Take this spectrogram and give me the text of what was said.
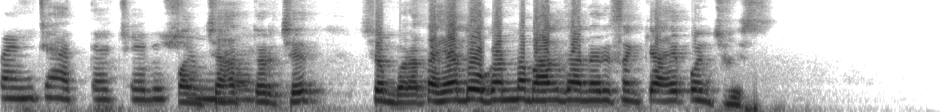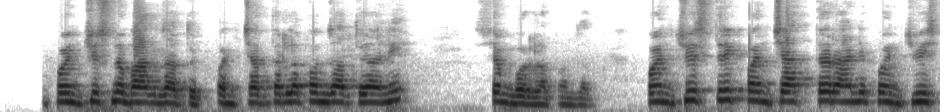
पंच्याहत्तर छेद पंच्याहत्तर छेद शंभर. आता ह्या दोघांना भाग जाणारी संख्या आहे पंचवीस. पंचवीस न भाग जातोय. पंच्याहत्तरला पण जातोय आणि शंभरला पण जातोय. पंचवीस त्रिक पंच्याहत्तर आणि पंचवीस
